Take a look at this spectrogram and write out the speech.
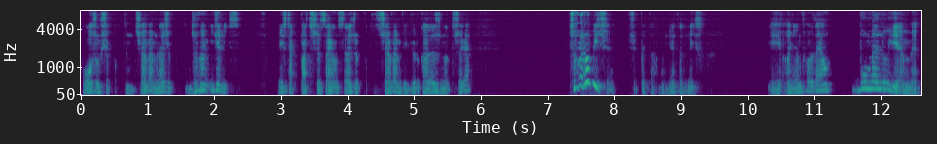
położył się pod tym drzewem, leży pod tym drzewem, idzie lis. Lis tak patrzy, zając leży pod drzewem, wiewiórka leży na drzewie. Co wy robicie? się pyta, no nie, ten lis. I oni odpowiadają, bumelujemy.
